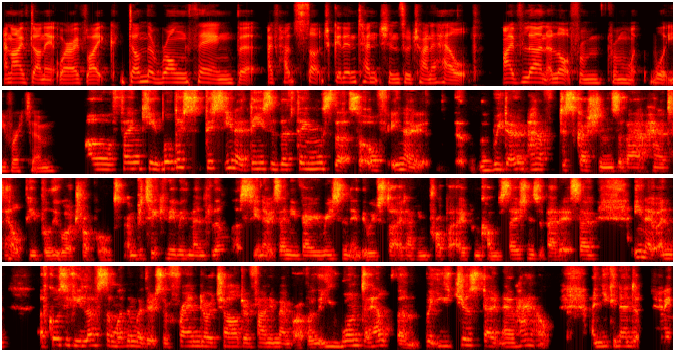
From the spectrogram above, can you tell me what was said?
and i've done it where i've like done the wrong thing but i've had such good intentions with trying to help. I've learned a lot from from what, what you've written Oh, thank you. Well, this, this, you know, these are the things that sort of, you know, we don't have discussions about how to help people who are troubled, and particularly with mental illness. You know, it's only very recently that we've started having proper open conversations about it. So, you know, and of course, if you love someone, whether it's a friend or a child or a family member of you want to help them, but you just don't know how, and you can end up doing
